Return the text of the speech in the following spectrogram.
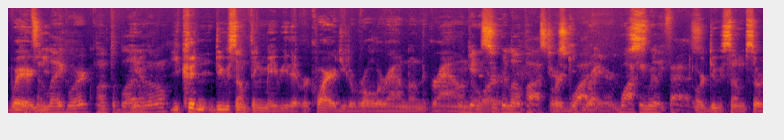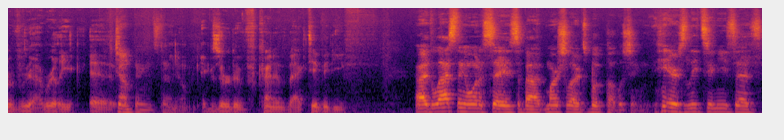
where Did some you, leg work, pump the blood you a little. you couldn't do something maybe that required you to roll around on the ground. Or getting or, a super low posture, or- squatting, right. or walking really fast, or do some sort of yeah, really uh, jumping and stuff. you know exertive kind of activity. All right, the last thing I want to say is about martial arts book publishing. Here's Li Tsun says,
